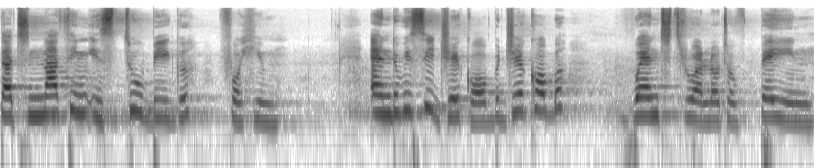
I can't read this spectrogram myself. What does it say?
that nothing is too big for him. And we see Jacob. Jacob went through a lot of pain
